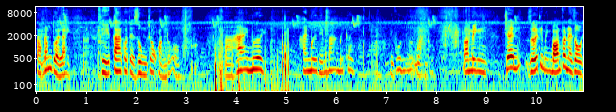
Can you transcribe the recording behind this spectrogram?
8 năm tuổi này thì ta có thể dùng cho khoảng độ à, 20 20 đến 30 cây mình phun lượng loãng thôi. Và mình trên dưới thì mình bón phân này rồi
